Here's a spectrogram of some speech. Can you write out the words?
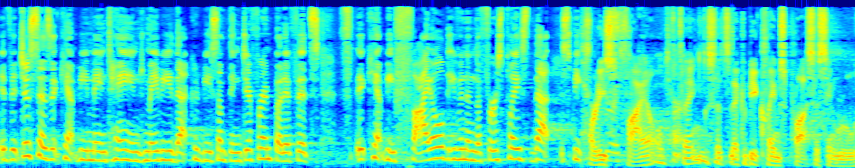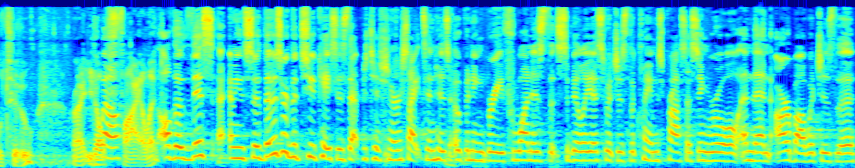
If it just says it can't be maintained, maybe that could be something different. But if it's it can't be filed even in the first place, that speaks. Parties filed things. That's, that could be a claims processing rule too right? You don't well, file it. Although this, I mean, so those are the two cases that petitioner cites in his opening brief. One is the Sebelius, which is the claims processing rule, and then Arbaugh, which is the,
